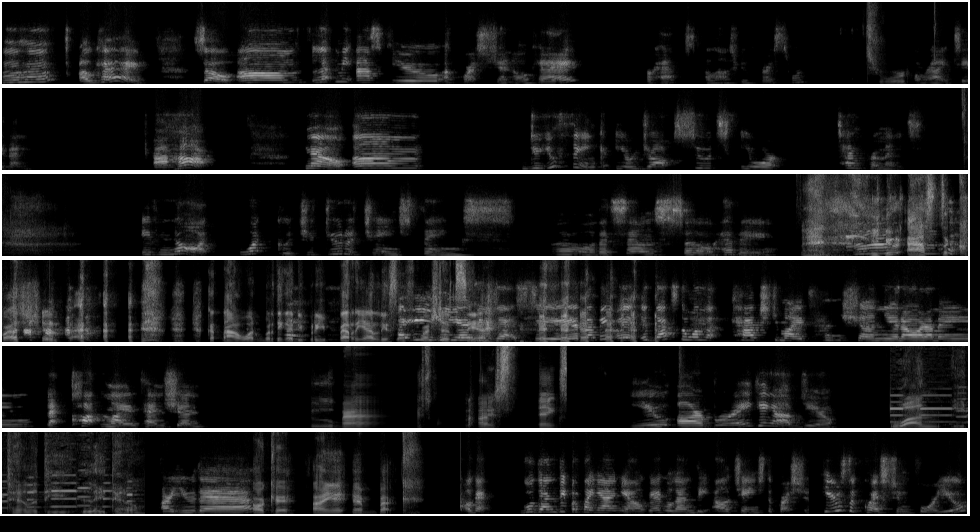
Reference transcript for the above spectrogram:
Mm-hmm. Okay. So um, let me ask you a question, okay? Perhaps I'll ask you the first one. Sure. All righty then. Aha. Now, um, do you think your job suits your temperament? If not, what could you do to change things? Oh, that sounds so heavy. you asked the question. ketahuan berarti nggak di prepare ya list of I- questionsnya. iya juga sih. Tapi eh, eh, that's the one that catched my attention. You know what I mean? That caught my attention. Ooh, man. Nice. Thanks. You are breaking up, Gio. One eternity later. Are you there? Okay, I am back. Okay, gue ganti pertanyaannya. Oke, gue ganti. I'll change the question. Here's a question for you.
